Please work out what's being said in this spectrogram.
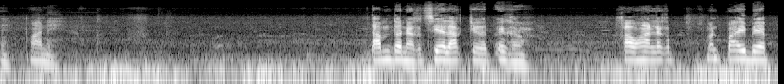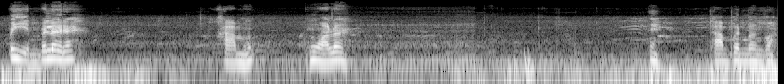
นี่มานี่ตำตัวหนักเสียหลักเจิดไปเขาเข้าหันแล้วก็มันไปแบบปีนไปเลยนะขามหัวเลย ถามเพิ่นเบิ่งก่อน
